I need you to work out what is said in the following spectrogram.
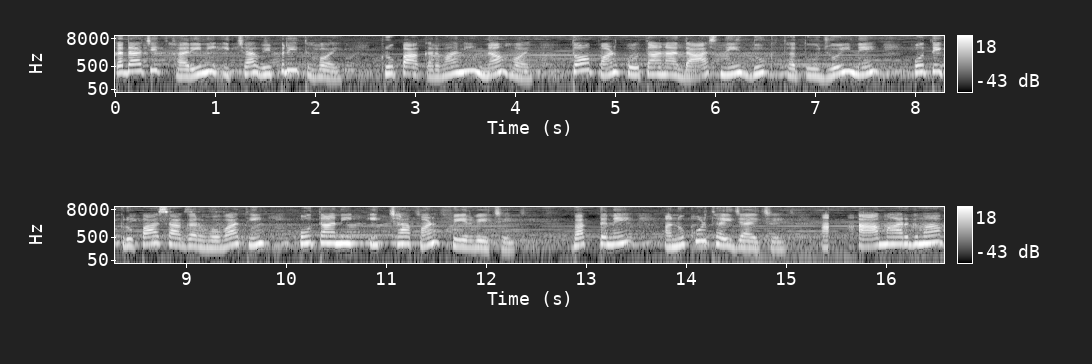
કદાચિત હરિની ઈચ્છા વિપરીત હોય, કૃપા કરવાની ન હોય, તો પણ પોતાના દાસને દુઃખ થતું જોઈને પોતે કૃપાસાગર હોવાથી પોતાની ઈચ્છા પણ ફેરવે છે. ભક્તને અનુકૂળ થઈ જાય છે. આ- માર્ગમાં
